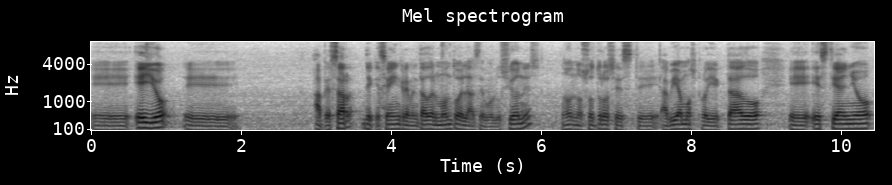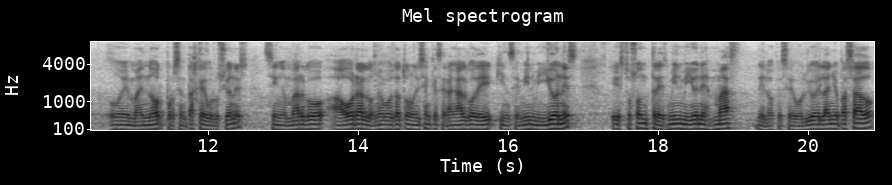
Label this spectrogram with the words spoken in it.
Eh, ello, eh, a pesar de que se ha incrementado el monto de las devoluciones, nosotros este, habíamos proyectado este año un menor porcentaje de devoluciones, sin embargo ahora los nuevos datos nos dicen que serán algo de 15 mil millones, estos son 3 mil millones más de lo que se devolvió el año pasado,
